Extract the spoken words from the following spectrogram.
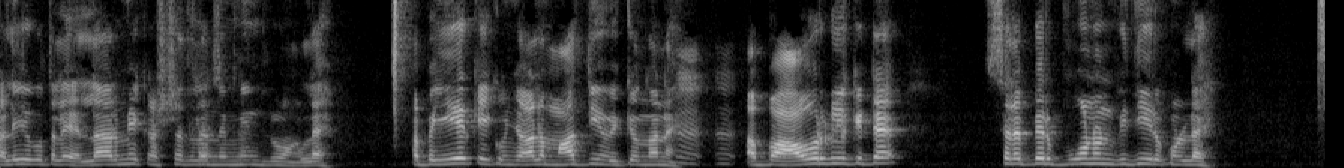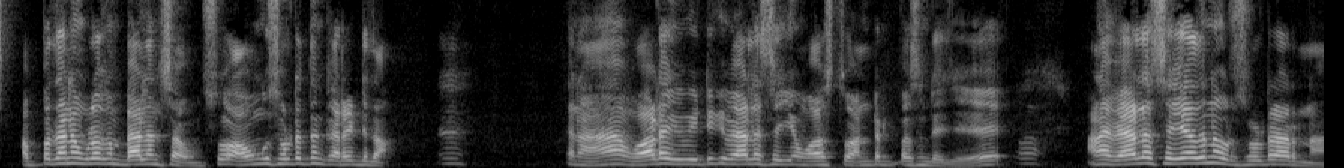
கலியுகத்தில் எல்லாருமே கஷ்டத்துல இருந்து மீந்துடுவாங்கல்ல அப்போ இயற்கை கொஞ்சம் ஆளை மாற்றியும் வைக்கும் தானே. அப்போ அவர்கள்கிட்ட சில பேர் போகணுன்னு விதி இருக்கும்ல? அப்போ தானே உலகம் பேலன்ஸ் ஆகும். ஸோ அவங்க சொல்கிறதும் கரெக்டு தான். ஏன்னா வாடகை வீட்டுக்கு வேலை செய்யும் வாஸ்து ஹண்ட்ரட் பர்சன்டேஜ். ஆனால் வேலை செய்யாதுன்னு அவர் சொல்கிறாருன்னா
